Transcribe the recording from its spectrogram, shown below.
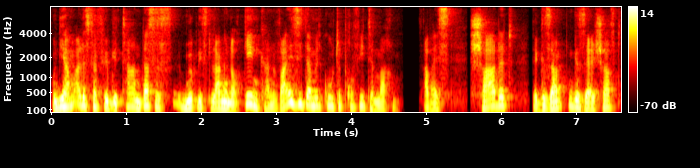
Und die haben alles dafür getan, dass es möglichst lange noch gehen kann, weil sie damit gute Profite machen. Aber es schadet der gesamten Gesellschaft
